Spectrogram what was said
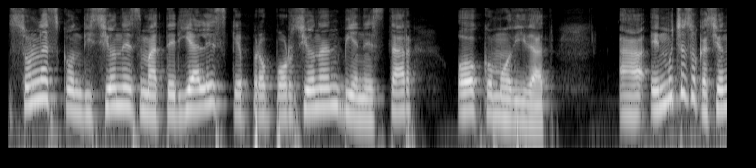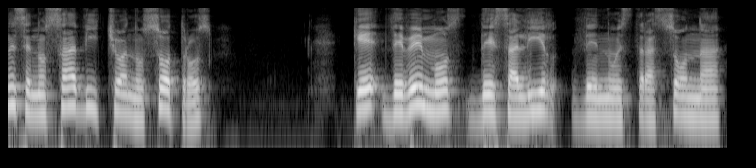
son las condiciones materiales que proporcionan bienestar o comodidad. Ah, en muchas ocasiones se nos ha dicho a nosotros que debemos de salir de nuestra zona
